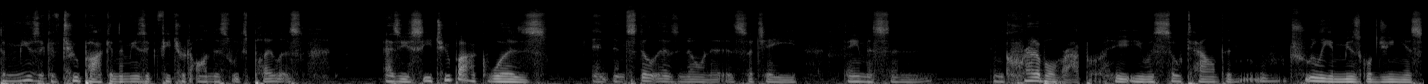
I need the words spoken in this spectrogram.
the music of Tupac and the music featured on this week's playlist, as you see, Tupac was and, and still is known as such a famous and incredible rapper. He, he was so talented, truly a musical genius,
